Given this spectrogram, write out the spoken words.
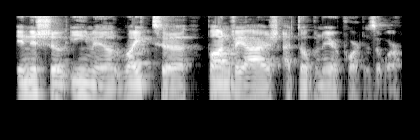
initial email right to bon voyage at Dublin Airport, as it were.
